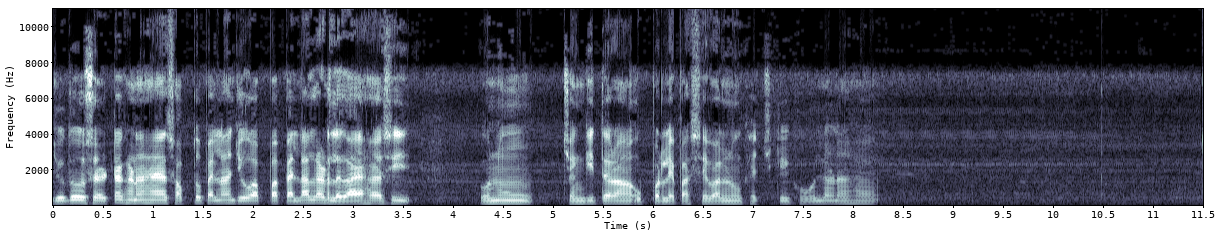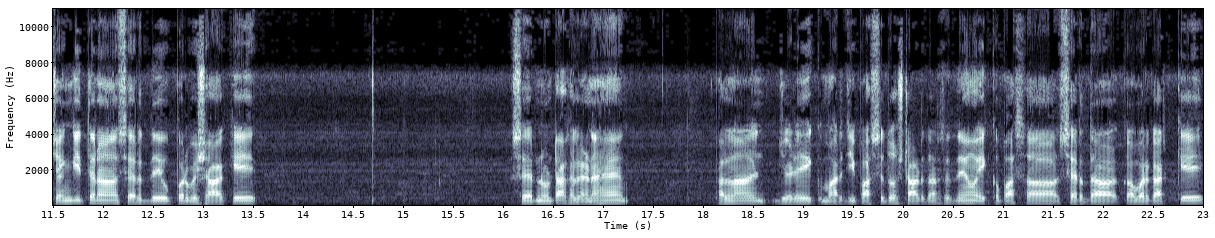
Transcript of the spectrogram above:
ਜਦੋਂ ਸਿਰ ਢੱਕਣਾ ਹੈ, ਸਭ ਤੋਂ ਪਹਿਲਾਂ ਜੋ ਆਪਾਂ ਪਹਿਲਾਂ ਲੜ ਲਗਾਇਆ ਹੋਇਆ ਸੀ, ਉਹਨੂੰ ਚੰਗੀ ਤਰ੍ਹਾਂ ਉੱਪਰਲੇ ਪਾਸੇ ਵੱਲ ਨੂੰ ਖਿੱਚ ਕੇ ਖੋਲ ਲੈਣਾ ਹੈ। ਚੰਗੀ ਤਰ੍ਹਾਂ ਸਿਰ ਦੇ ਉੱਪਰ ਵਿਛਾ ਕੇ ਸਿਰ ਨੂੰ ਢੱਕ ਲੈਣਾ ਹੈ। ਪਹਿਲਾਂ ਜਿਹੜੇ ਇੱਕ ਮਰਜ਼ੀ ਪਾਸੇ ਤੋਂ ਸਟਾਰਟ ਕਰ ਸਕਦੇ ਹੋ, ਇੱਕ ਪਾਸਾ ਸਿਰ ਦਾ ਕਵਰ ਕਰਕੇ,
